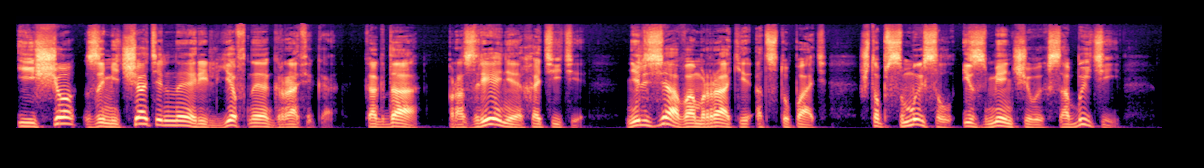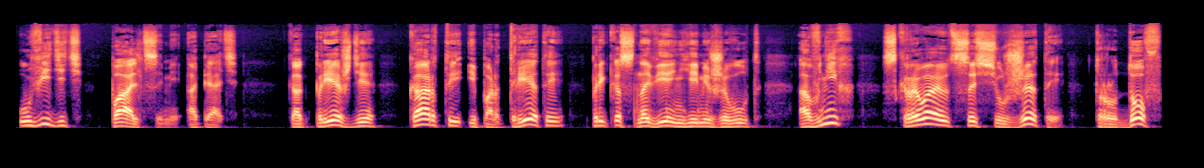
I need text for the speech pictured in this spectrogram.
и еще замечательная рельефная графика. Когда прозрение хотите, нельзя во мраке отступать, чтоб смысл изменчивых событий увидеть пальцами опять. Как прежде – карты и портреты прикосновениями живут, а в них скрываются сюжеты трудов,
